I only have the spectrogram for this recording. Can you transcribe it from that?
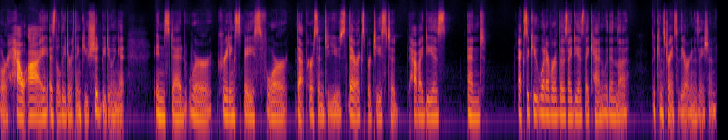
or how I, as the leader, think you should be doing it, instead we're creating space for that person to use their expertise to have ideas and execute whatever of those ideas they can within the the constraints of the organization.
